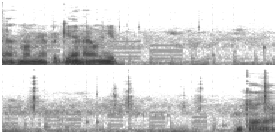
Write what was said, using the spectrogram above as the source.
Yeah, the mummy up again. I don't need. Okay, yeah.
